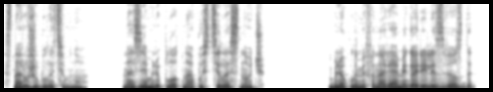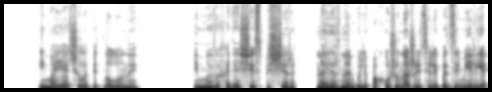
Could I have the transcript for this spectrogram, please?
Снаружи было темно. На землю плотно опустилась ночь. Блеклыми фонарями горели звезды, и маячило пятно луны. И мы, выходящие из пещеры, наверное, были похожи на жителей подземелья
